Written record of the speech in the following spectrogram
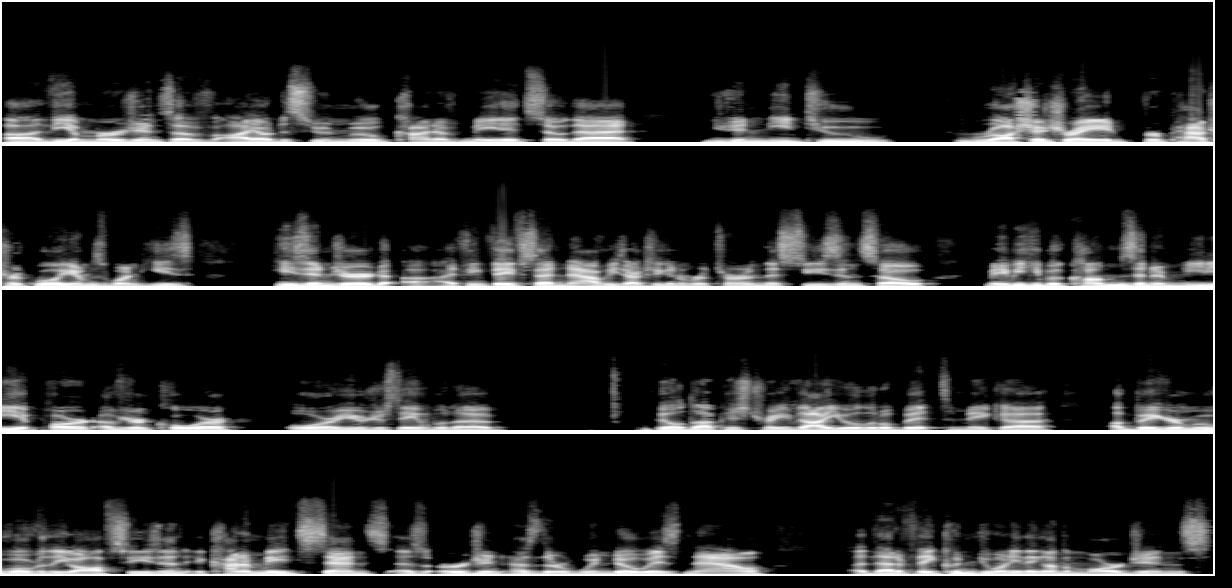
uh, the emergence of Ayo Dosunmu kind of made it so that you didn't need to rush a trade for Patrick Williams when he's he's injured. Uh, I think they've said now he's actually going to return this season, so maybe he becomes an immediate part of your core, or you're just able to build up his trade value a little bit to make a a bigger move over the offseason. It kind of made sense as urgent as their window is now uh, that if they couldn't do anything on the margins,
